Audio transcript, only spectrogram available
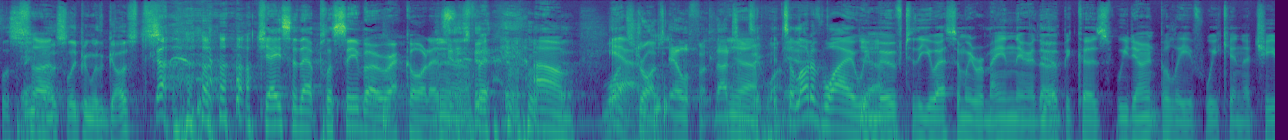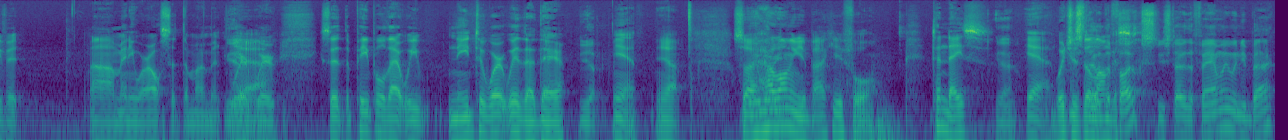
A- placebo, So- sleeping with ghosts. Jason, that placebo record is. um, White yeah. Stripes, Elephant. That's Yeah. a big one. It's a lot of why we Yeah. moved to the US and we remain there, though, Yeah. because we don't believe we can achieve it um, anywhere else at the moment. Yeah. We're, we're, so the people that we need to work with are there. Yep. Yeah, yeah. So Where how were long are you back here for? ten days. Yeah. Yeah, which You is the stay with longest. The folks, you stay with the family when you're back.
